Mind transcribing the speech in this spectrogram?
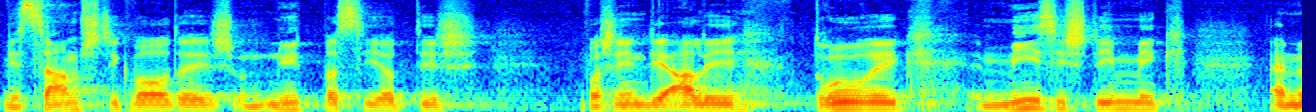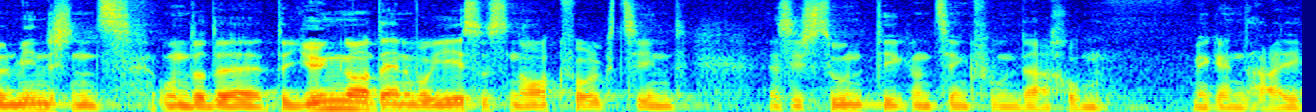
wie es Samstag geworden ist und nichts passiert ist wahrscheinlich alle traurig, eine miese Stimmung, einmal mindestens unter den, Jüngern, denen, wo Jesus nachgefolgt sind. Es ist Sonntag und sie haben gefunden, ach komm, wir gehen heim.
